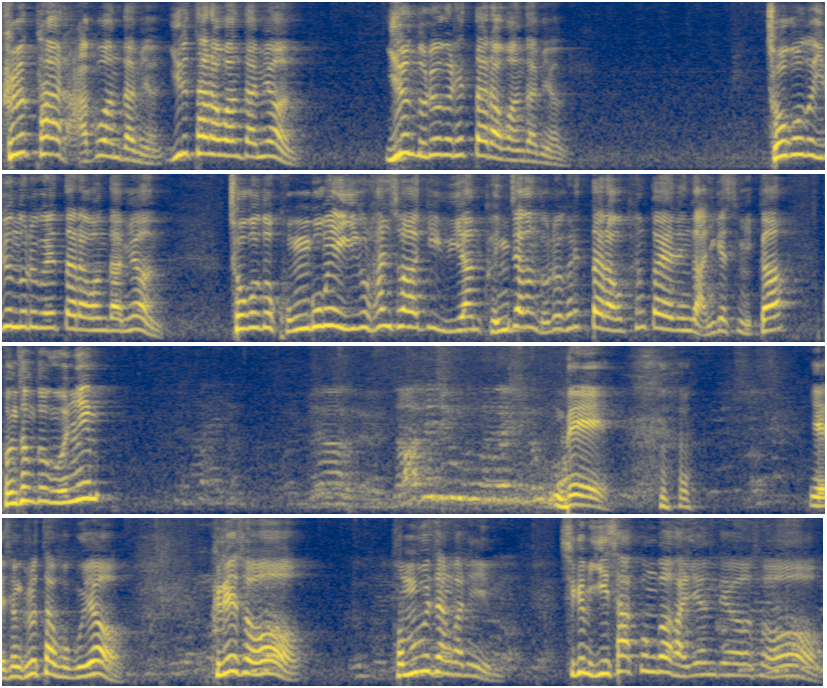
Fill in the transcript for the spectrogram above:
그렇다라고 한다면 이렇다라고 한다면 이런 노력을 했다라고 한다면 적어도 이런 노력을 했다라고 한다면 적어도 공공의 이익을 환수하기 위한 굉장한 노력을 했다라고 평가해야 되는 거 아니겠습니까? 권성동 의원님? 네. 예, 전 그렇다 보고요. 그래서 법무부 장관님, 지금 이 사건과 관련되어서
